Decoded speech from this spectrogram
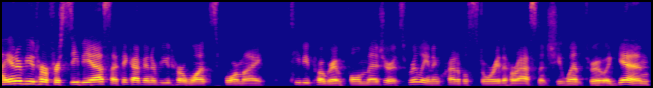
I interviewed her for CBS. I think I've interviewed her once for my TV program Full Measure. It's really an incredible story, the harassment she went through. Again,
